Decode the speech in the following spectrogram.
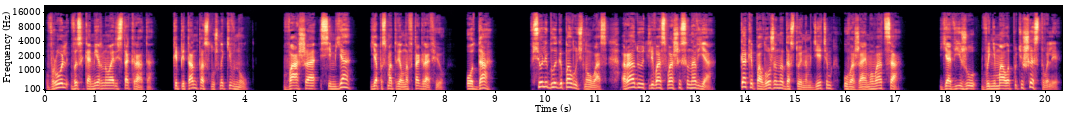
в роль высокомерного аристократа. Капитан послушно кивнул. «Ваша семья?» — я посмотрел на фотографию. «О, да!» Все ли благополучно у вас? Радуют ли вас ваши сыновья? Как и положено достойным детям уважаемого отца. Я вижу, вы немало путешествовали.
